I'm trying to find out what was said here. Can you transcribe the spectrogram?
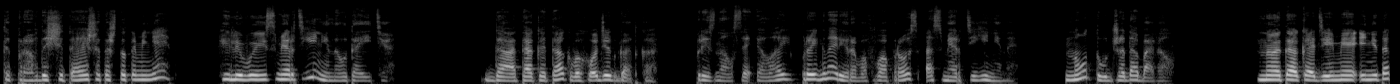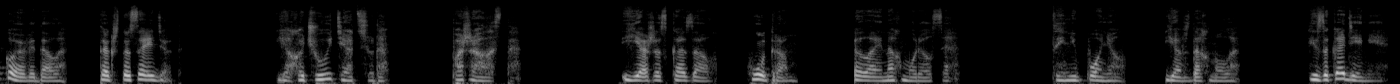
Ты правда считаешь, это что-то меняет? Или вы и смерть Енины утаите? Да, так и так выходит гадко, признался Элай, проигнорировав вопрос о смерти Енины. Но тут же добавил. Но эта Академия и не такое видала, так что сойдет. Я хочу уйти отсюда. Пожалуйста». «Я же сказал. Утром». Элай нахмурился. «Ты не понял», — я вздохнула. «Из Академии».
